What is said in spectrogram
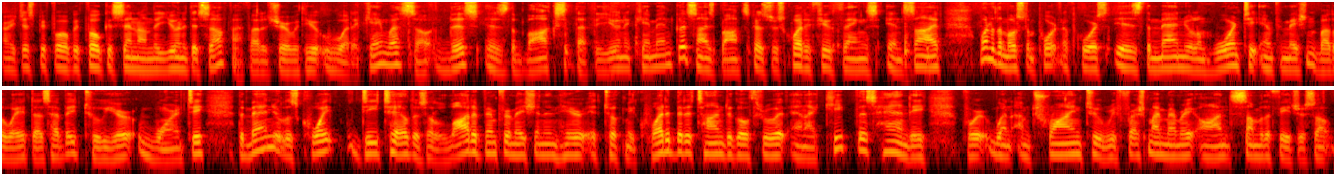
All right, just before we focus in on the unit itself, I thought I'd share with you what it came with. So this is the box that the unit came in. Good sized box because there's quite a few things inside. One of the most important, of course, is the manual and warranty information. By the way, it does have a two-year warranty. The manual is quite detailed. There's a lot of information in here. It took me quite a bit of time to go through it, and I keep this handy for when I'm trying to refresh my memory on some of the features. So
